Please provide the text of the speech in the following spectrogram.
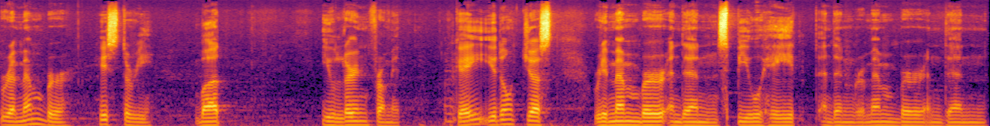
remember history, but you learn from it. Okay? You don't just remember and then spew hate and then remember and then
